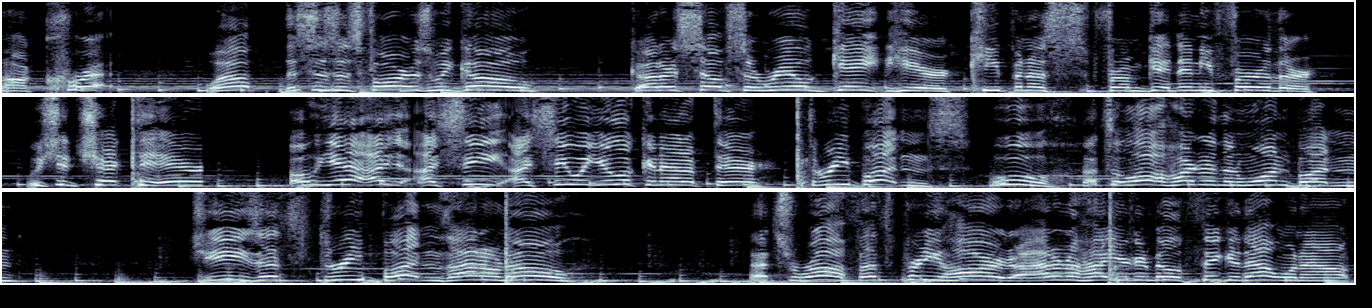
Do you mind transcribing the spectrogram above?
Oh crap. Well, this is as far as we go. Got ourselves a real gate here, keeping us from getting any further. We should check the air. Oh yeah, I, I see. I see what you're looking at up there. Three buttons. Ooh, that's a lot harder than one button. Geez, that's three buttons. I don't know. That's rough. That's pretty hard. I don't know how you're gonna be able to figure that one out.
